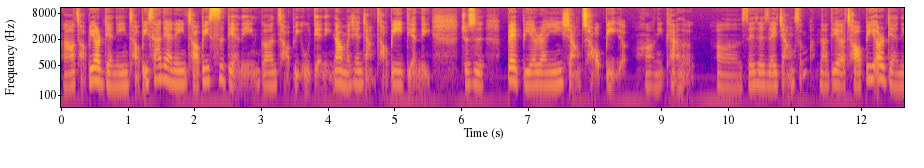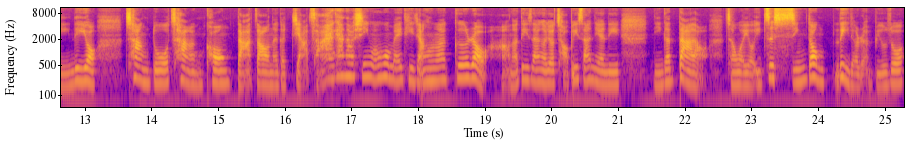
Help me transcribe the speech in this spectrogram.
然后炒币二点零，炒币三点零，炒币四点零，跟炒币五点零。那我们先讲炒币一点零，就是被别人影响炒币的，哈，你看了。呃，谁谁谁讲什么？那第二，炒币二点零，利用唱多唱空打造那个价差，还看到新闻或媒体讲什么割肉。好，那第三个就炒币三点零，你跟大佬成为有一致行动力的人，比如说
